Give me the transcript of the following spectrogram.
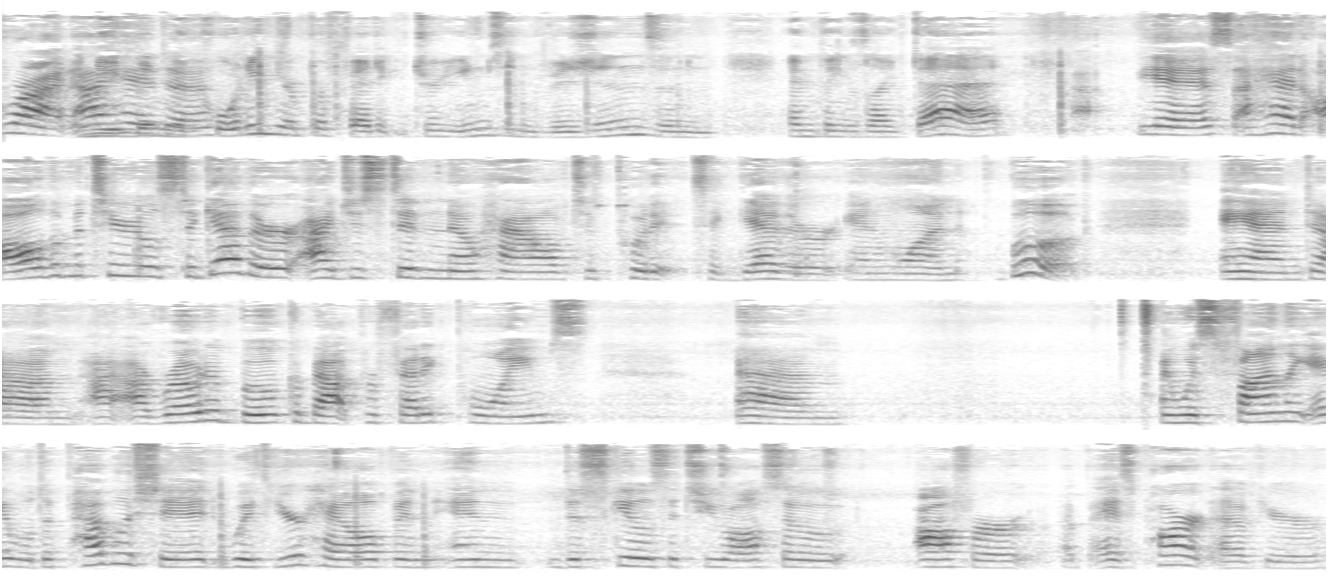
right? And I you'd had been uh, recording your prophetic dreams and visions and and things like that. Yes, I had all the materials together. I just didn't know how to put it together in one book. And um, I, I, wrote a book about prophetic poems um, and was finally able to publish it with your help and, and the skills that you also offer as part of your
